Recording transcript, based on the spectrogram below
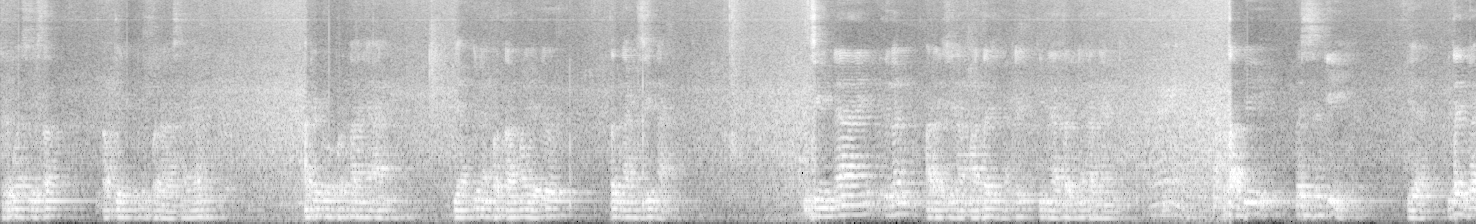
Terima kasih Ustaz waktu itu kepada saya. Ada dua pertanyaan. Yang yang pertama yaitu tentang zina. Zina itu kan ada zina mata, zina kiri, zina telinga dan lain. Tapi rezeki, ya kita juga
